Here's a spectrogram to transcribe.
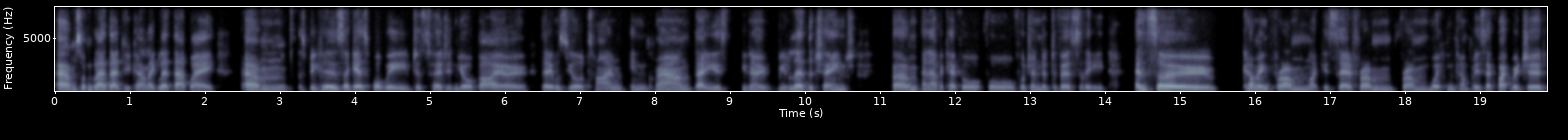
Um, so I'm glad that you kind of like led that way. Um, because I guess what we just heard in your bio that it was your time in Crown that you you know you led the change um, and advocate for for for gender diversity. And so coming from, like you said, from from working companies that are quite rigid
